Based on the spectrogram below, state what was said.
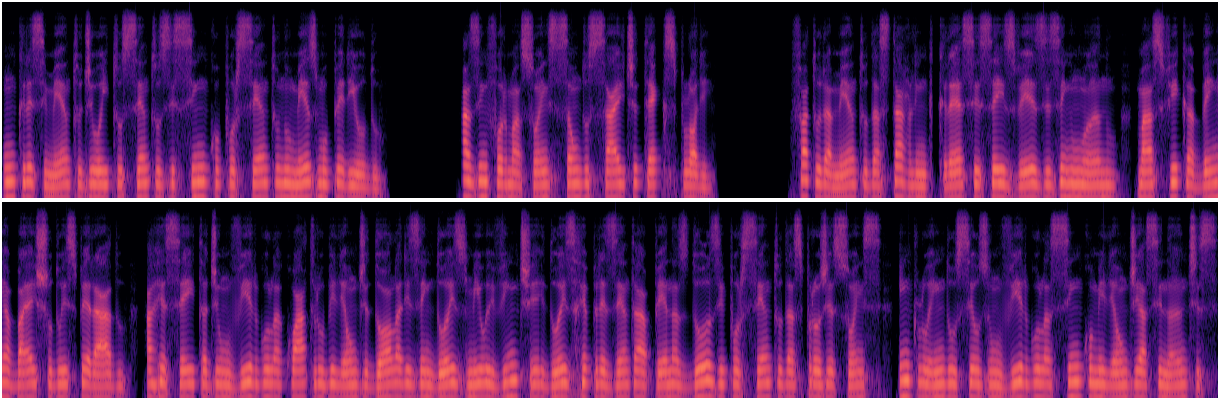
um crescimento de 805% no mesmo período. As informações são do site TechExplore. Faturamento da Starlink cresce seis vezes em um ano, mas fica bem abaixo do esperado. A receita de 1,4 bilhão de dólares em 2022 representa apenas 12% das projeções, incluindo os seus 1,5 milhão de assinantes.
